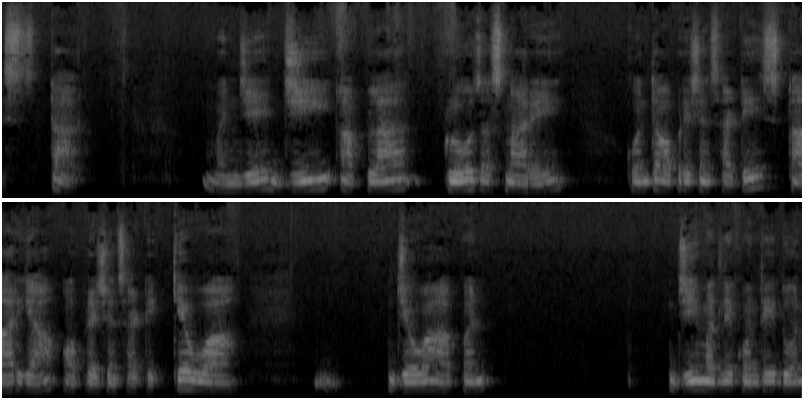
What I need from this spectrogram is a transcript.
स्टार म्हणजे जी आपला क्लोज असणारे कोणत्या ऑपरेशनसाठी स्टार या ऑपरेशनसाठी केव्हा? जेव्हा आपण जी मधले कोणतेही दोन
